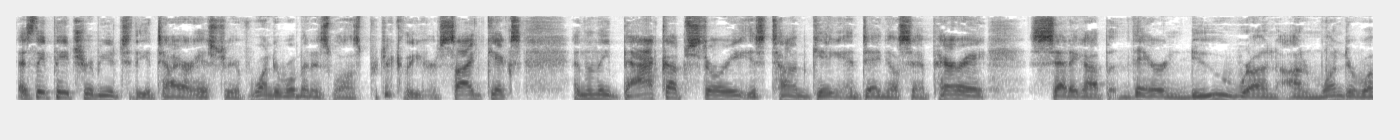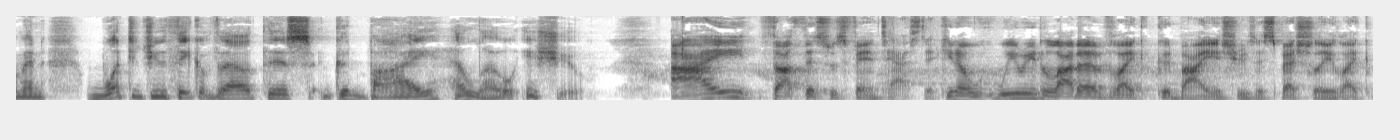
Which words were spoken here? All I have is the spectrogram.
as they pay tribute to the entire history of Wonder Woman, as well as particularly her sidekicks. And then the backup story is Tom King and Daniel Sampere setting up their new run on Wonder Woman. What did you think about this goodbye hello issue? I thought this was fantastic. You know, we read a lot of like goodbye issues, especially like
